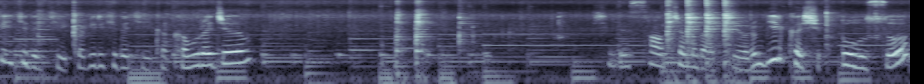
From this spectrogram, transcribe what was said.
Bir iki dakika, bir iki dakika kavuracağım. Şimdi salçamı da atıyorum. Bir kaşık dolusu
